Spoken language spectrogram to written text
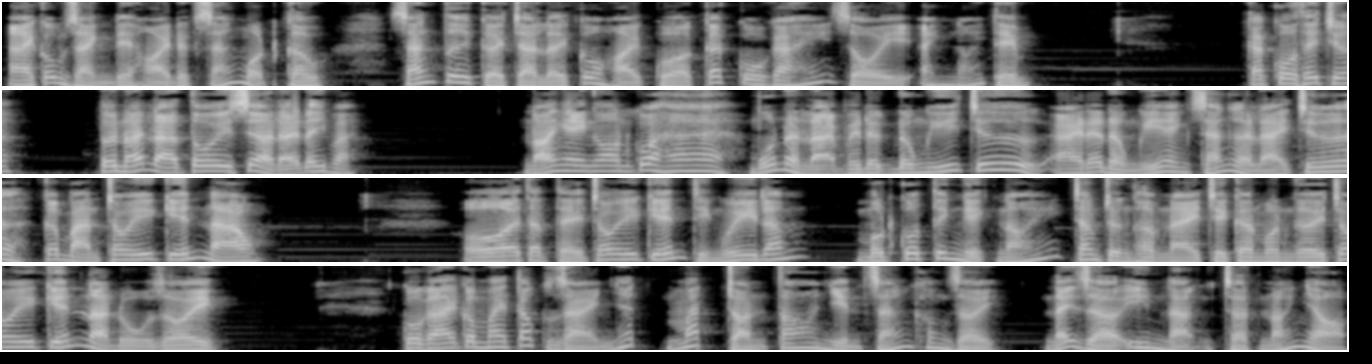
Ai cũng dành để hỏi được sáng một câu. Sáng tươi cười trả lời câu hỏi của các cô gái rồi anh nói thêm. Các cô thấy chưa? Tôi nói là tôi sẽ ở lại đây mà. Nói nghe ngon quá ha, muốn ở lại phải được đồng ý chứ. Ai đã đồng ý anh Sáng ở lại chưa? Các bạn cho ý kiến nào? Ôi, tập thể cho ý kiến thì nguy lắm. Một cô tinh nghịch nói, trong trường hợp này chỉ cần một người cho ý kiến là đủ rồi. Cô gái có mái tóc dài nhất, mắt tròn to nhìn sáng không rời. Nãy giờ im lặng chợt nói nhỏ.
